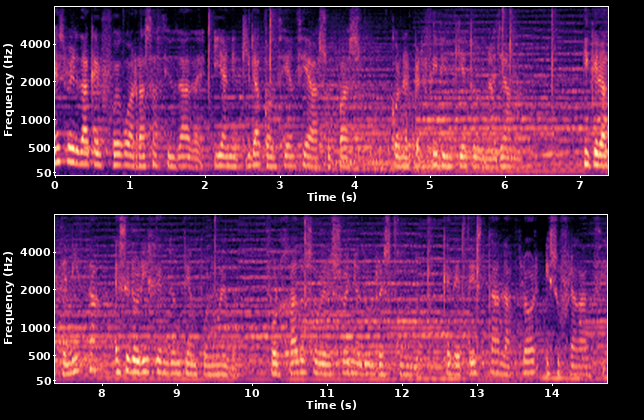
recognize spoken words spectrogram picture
Es verdad que el fuego arrasa ciudades y aniquila conciencia a su paso, con el perfil inquieto de una llama, y que la ceniza es el origen de un tiempo nuevo, forjado sobre el sueño de un rescoldo que detesta la flor y su fragancia,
